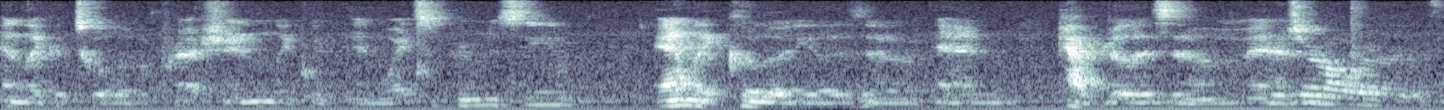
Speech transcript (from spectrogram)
and like a tool of oppression, like within white supremacy, and like colonialism and capitalism and Which are all racist.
